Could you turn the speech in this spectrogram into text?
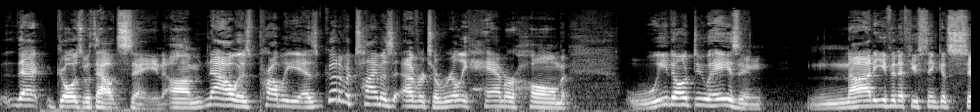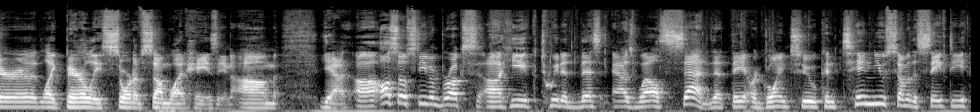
That goes without saying. Um, now is probably as good of a time as ever to really hammer home we don't do hazing. Not even if you think it's Sarah, like barely sort of somewhat hazing. Um, yeah. Uh, also, Stephen Brooks, uh, he tweeted this as well, said that they are going to continue some of the safety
